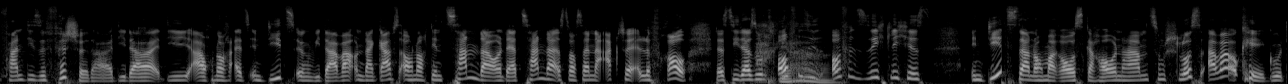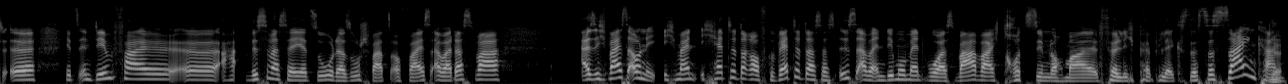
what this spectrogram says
fand? Diese Fische da, die da, die auch noch als Indiz irgendwie da war. Und dann gab es auch noch den Zander und der Zander ist doch seine aktuelle Frau, dass die da so ein Ach offensi ja. offensichtliches Indiz da nochmal rausgehauen haben zum Schluss. Aber okay, gut. Äh, jetzt in dem Fall äh, wissen wir es ja jetzt so oder so schwarz auf weiß, aber das war. Also ich weiß auch nicht. Ich meine, ich hätte darauf gewettet, dass das ist, aber in dem Moment, wo es war, war ich trotzdem noch mal völlig perplex, dass das sein Ja. kann.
